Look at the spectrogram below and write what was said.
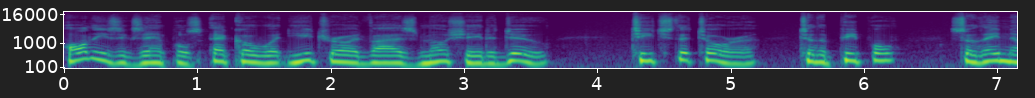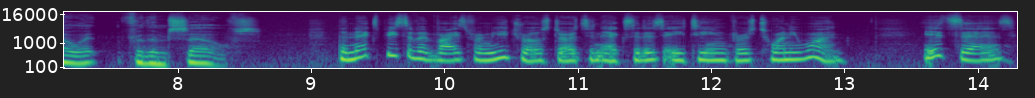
All these examples echo what Yitro advised Moshe to do teach the Torah to the people so they know it for themselves. The next piece of advice from Yitro starts in Exodus 18, verse 21. It says,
